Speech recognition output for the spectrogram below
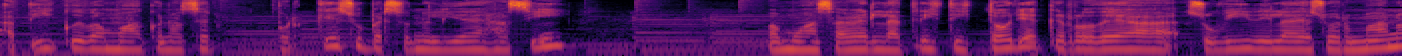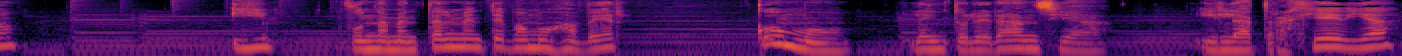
a Tico y vamos a conocer por qué su personalidad es así. Vamos a saber la triste historia que rodea su vida y la de su hermano y fundamentalmente vamos a ver cómo la intolerancia y la tragedia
